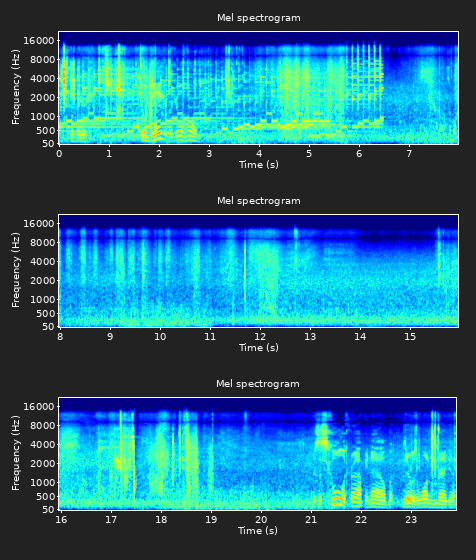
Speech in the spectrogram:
Let's go bigger. Go big or go home. There's a school of crappie now, but there was one mega.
